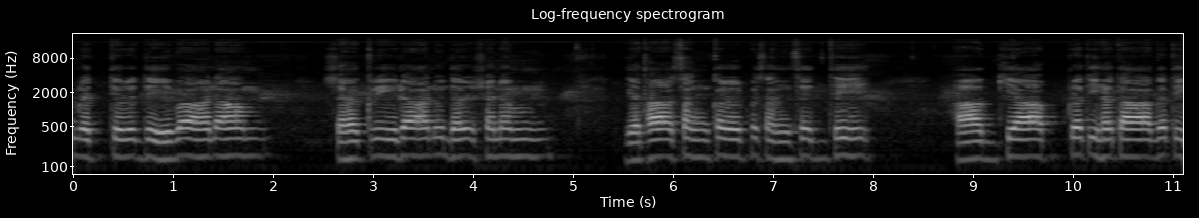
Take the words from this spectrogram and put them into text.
मृत्युर्देवानां सह क्रीडानुदर्शनम यथा संकल्प संसिद्धि आज्ञा प्रतिहता गति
